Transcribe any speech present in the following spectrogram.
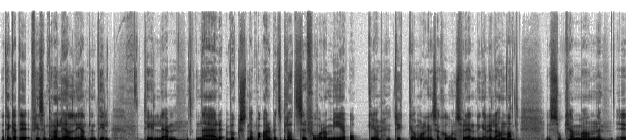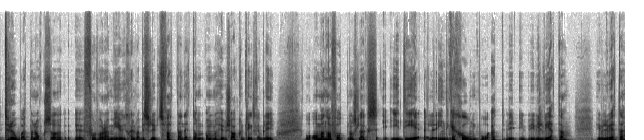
jag tänker att det finns en parallell egentligen till, till eh, när vuxna på arbetsplatser får vara med och eh, tycka om organisationsförändringar eller annat. Så kan man eh, tro att man också eh, får vara med i själva beslutsfattandet om, om hur saker och ting ska bli. Och om man har fått någon slags idé eller indikation på att vi, vi vill veta, vi vill veta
